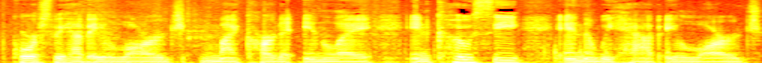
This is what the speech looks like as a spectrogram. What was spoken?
Of course, we have a large micarta inlay Inkosi, and then we have a large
